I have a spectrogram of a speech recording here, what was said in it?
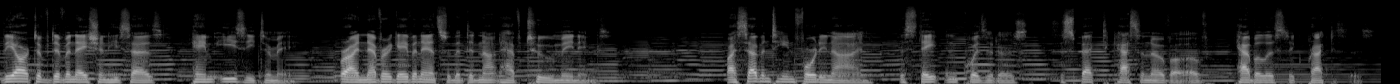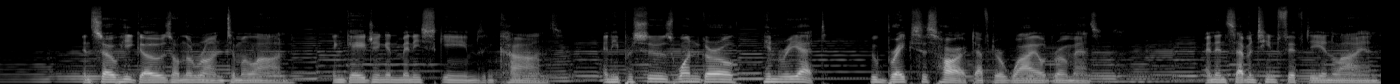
The art of divination, he says, came easy to me, for I never gave an answer that did not have two meanings. By 1749, the state inquisitors suspect Casanova of Kabbalistic practices. And so he goes on the run to Milan, engaging in many schemes and cons, and he pursues one girl, Henriette, who breaks his heart after wild romances. And in 1750 in Lyon,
